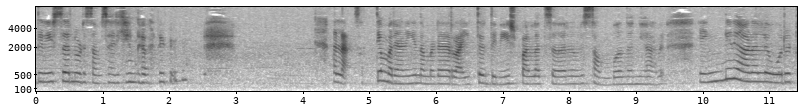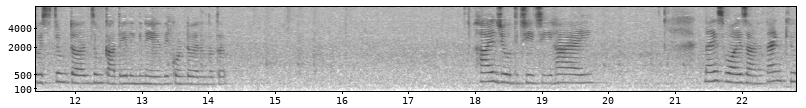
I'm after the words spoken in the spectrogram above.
ദിനേഷ് സാറിനോട് സംസാരിക്കേണ്ടതാണ്. അല്ല സത്യം പറയുകയാണെങ്കിൽ നമ്മുടെ റൈറ്റർ ദിനേഷ് പള്ളത് സാർ ഒരു സംഭവം തന്നെയാണ്. എങ്ങനെയാണല്ലോ ഓരോ ട്വിസ്റ്റും ടേൺസും കഥയിൽ ഇങ്ങനെ എഴുതി കൊണ്ടുവരുന്നത് ഹായ് ജ്യോതി ചേച്ചി. ഹായ് നൈസ് വോയിസ് ആണ്. താങ്ക് യു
